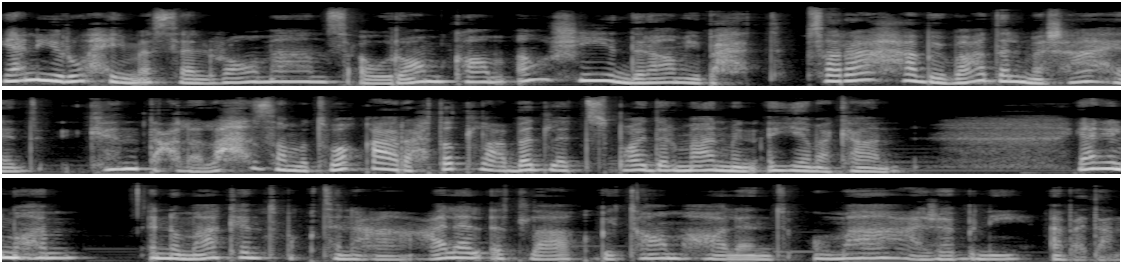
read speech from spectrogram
يعني يروح يمثل romance أو rom-com أو شي درامي بحت. بصراحة ببعض المشاهد كنت على لحظة متوقع رح تطلع بدلة سبايدر مان من أي مكان. يعني المهم أنه ما كنت مقتنعة على الإطلاق بتوم هولاند وما عجبني أبداً.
